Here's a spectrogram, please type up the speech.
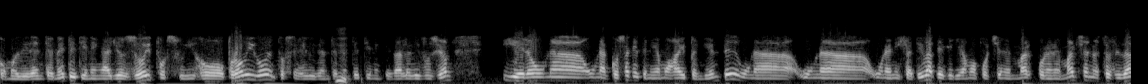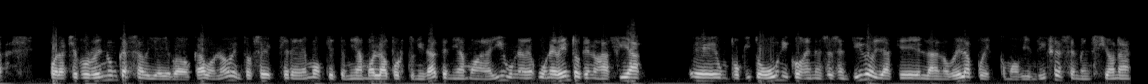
como evidentemente tienen a Joy por su hijo pródigo, entonces evidentemente mm. tienen que darle difusión. Y era una, una cosa que teníamos ahí pendiente, una, una, una iniciativa que queríamos poner en, mar, poner en marcha en nuestra ciudad, por H por B nunca se había llevado a cabo, ¿no? Entonces creemos que teníamos la oportunidad, teníamos ahí un evento que nos hacía eh, un poquito únicos en ese sentido, ya que en la novela, pues como bien dice, se menciona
